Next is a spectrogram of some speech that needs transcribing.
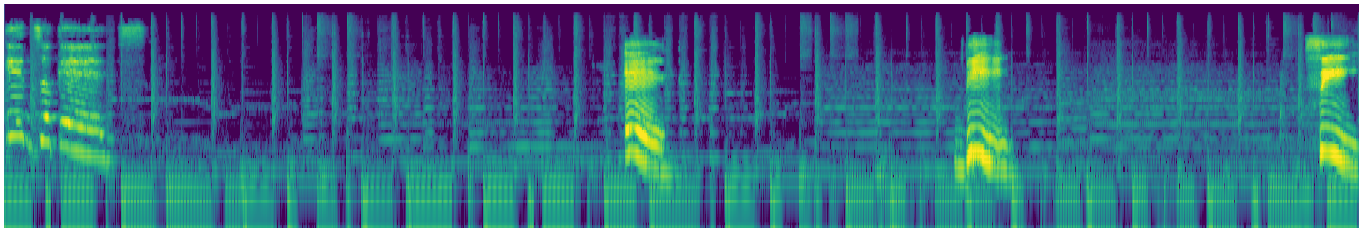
Kids. A. B. C.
